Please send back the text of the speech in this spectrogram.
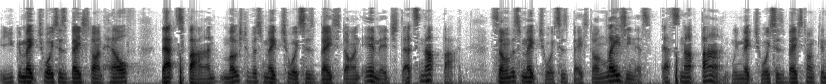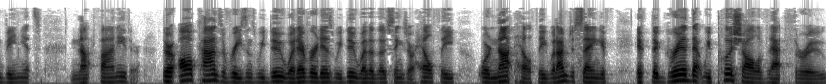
you can make choices based on health, that's fine. Most of us make choices based on image, that's not fine. Some of us make choices based on laziness. That's not fine. We make choices based on convenience. Not fine either. There are all kinds of reasons we do whatever it is we do, whether those things are healthy or not healthy. What I'm just saying, if, if the grid that we push all of that through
